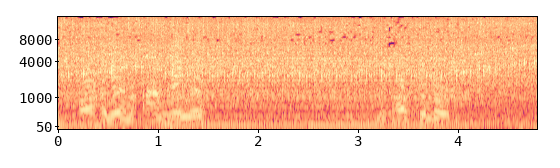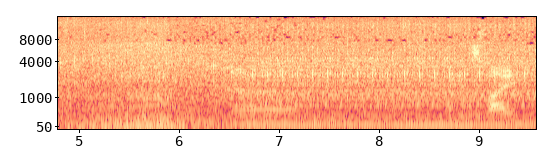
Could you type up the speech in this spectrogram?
Ich brauche einen Anhänger mit Autolos. Äh, da gibt zwei.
